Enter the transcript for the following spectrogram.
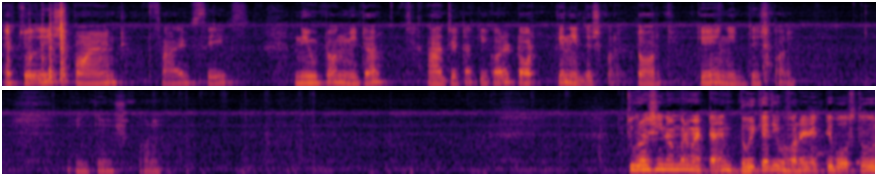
একচল্লিশ point five six newton metre, আর যেটা কি করে? টর্ককে নির্দেশ করে। টর্ককে নির্দেশ করে। নির্দেশ করে। চুরাশি নম্বর ম্যাটটায় দুই কেজি ভরের একটি বস্তুর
